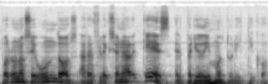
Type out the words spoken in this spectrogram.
por unos segundos a reflexionar qué es el periodismo turístico.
